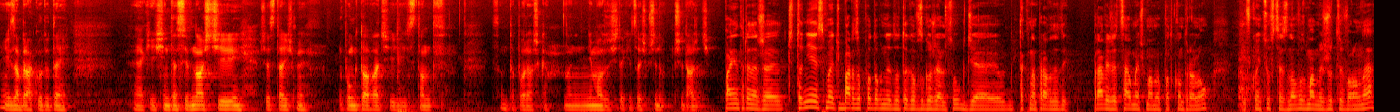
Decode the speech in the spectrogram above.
i zabrakło tutaj jakiejś intensywności. Przestaliśmy punktować i stąd, stąd ta porażka. No, nie może się takie coś przydarzyć. Panie trenerze, czy to nie jest mecz bardzo podobny do tego w Zgorzelcu, gdzie tak naprawdę prawie że cały mecz mamy pod kontrolą i w końcówce znowu mamy rzuty wolne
